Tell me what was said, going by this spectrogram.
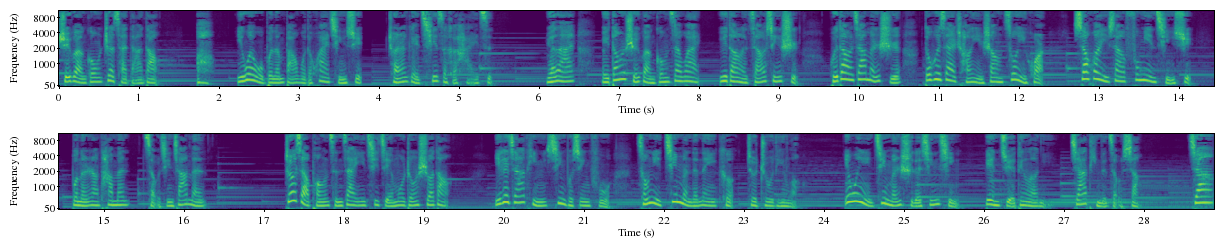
水管工这才答道：“哦，因为我不能把我的坏情绪传染给妻子和孩子。”原来，每当水管工在外遇到了糟心事，回到家门时，都会在长椅上坐一会儿，消化一下负面情绪，不能让他们走进家门。周小鹏曾在一期节目中说道。一个家庭幸不幸福，从你进门的那一刻就注定了，因为你进门时的心情，便决定了你家庭的走向。家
